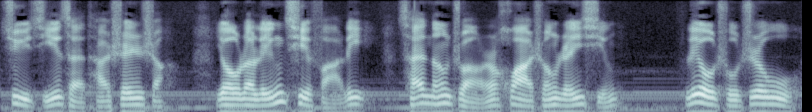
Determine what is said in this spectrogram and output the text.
聚集在他身上，有了灵气法力，才能转而化成人形。六畜之物，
